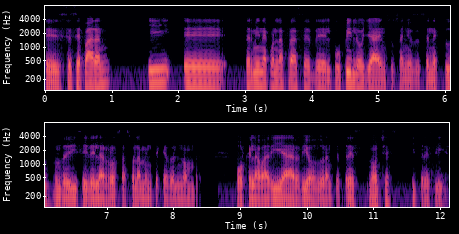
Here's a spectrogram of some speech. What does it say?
se separan y termina con la frase del pupilo ya en sus años de senectud, donde dice, y de la rosa solamente quedó el nombre, porque la abadía ardió durante tres noches y tres días.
